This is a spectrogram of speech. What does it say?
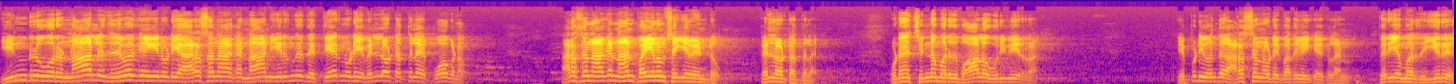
இன்று ஒரு நாள் சிவகங்கையினுடைய அரசனாக நான் இருந்து இந்த தேர்னுடைய வெள்ளோட்டத்தில் போகணும். அரசனாக நான் பயணம் செய்ய வேண்டும் வெள்ளோட்டத்தில். உடனே சின்ன மருது வாழை உருவிடுறான். எப்படி வந்து அரசனுடைய பதவி கேட்கலான்னு? பெரிய மருது இரு.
